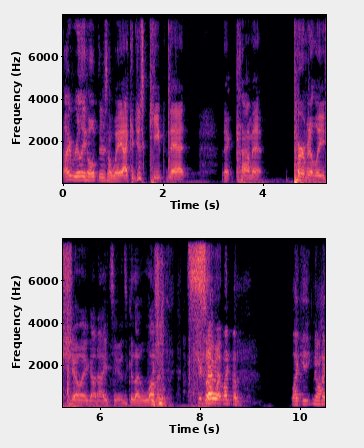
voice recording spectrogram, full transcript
I really hope there's a way I could just keep that that comment permanently showing on iTunes because I love it so much. like the, like you know how,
